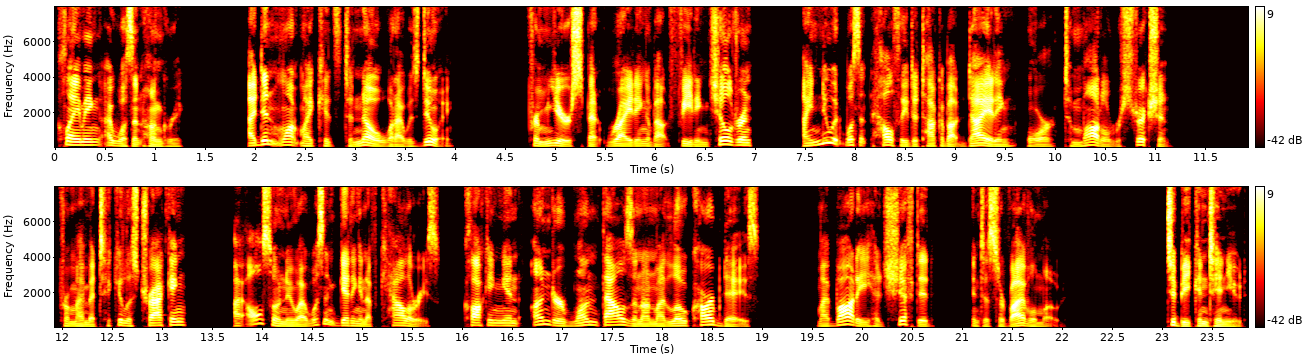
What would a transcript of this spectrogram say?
claiming I wasn't hungry. I didn't want my kids to know what I was doing. From years spent writing about feeding children, I knew it wasn't healthy to talk about dieting or to model restriction. From my meticulous tracking, I also knew I wasn't getting enough calories, clocking in under 1,000 on my low carb days. My body had shifted into survival mode. To be continued.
